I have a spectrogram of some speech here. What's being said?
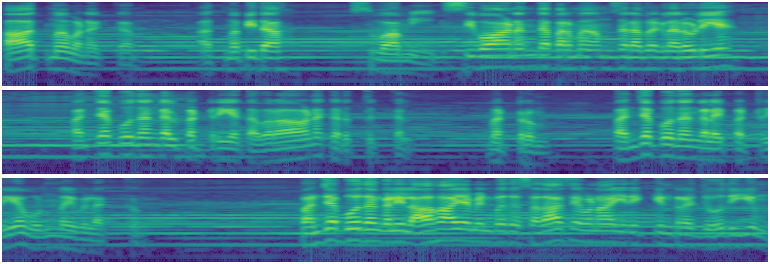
ஆத்ம வணக்கம் ஆத்மபிதா சுவாமி சிவானந்த பரமஹம்சர் அவர்கள் அருளிய பஞ்சபூதங்கள் பற்றிய தவறான கருத்துக்கள் மற்றும் பஞ்சபூதங்களை பற்றிய உண்மை விளக்கம். பஞ்சபூதங்களில் ஆகாயம் என்பது சதாசிவனாயிருக்கின்ற ஜோதியும்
